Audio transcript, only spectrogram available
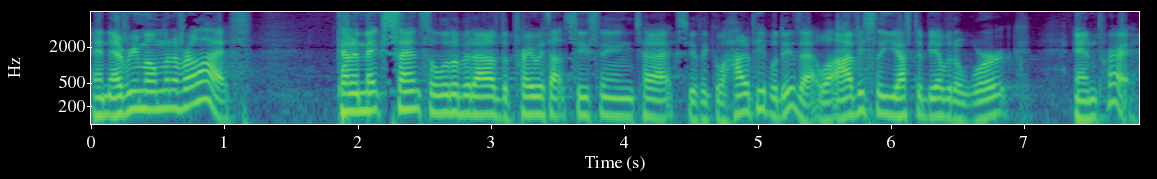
In every moment of our lives. Kind of makes sense a little bit out of the pray without ceasing text. You think, well, how do people do that? Well, obviously, you have to be able to work and pray.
